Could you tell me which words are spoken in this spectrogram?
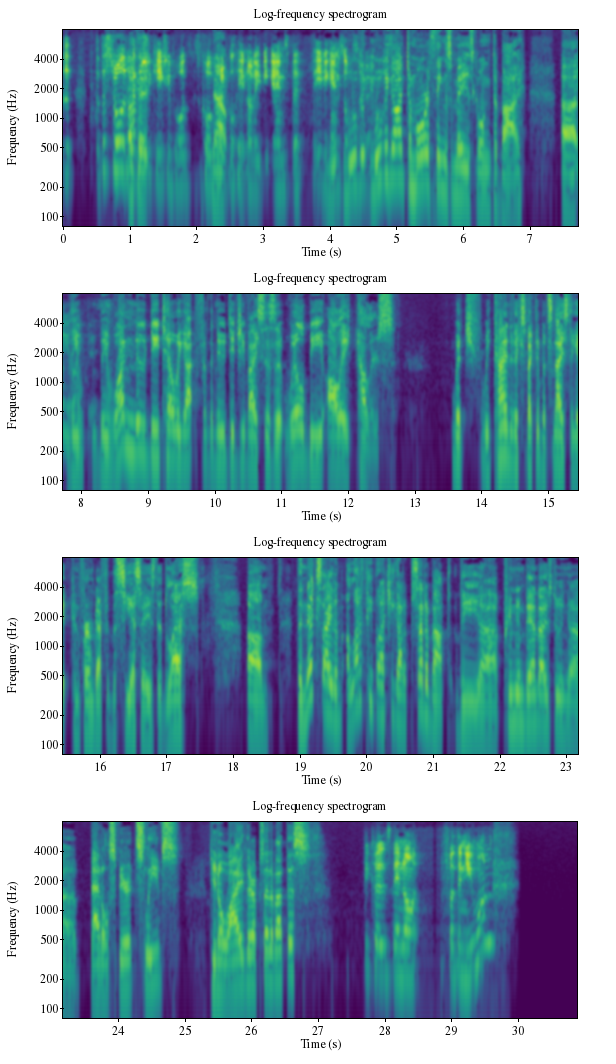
the, the store that had the Shikishi boards is called Now- Critical Hit, not EB Games, but EB Games is also moving moving on to more things May is going to buy. Uh, Why do you the like the one new detail we got for the new Digivice is it will be all eight colors, which we kind of expected, but it's nice to get confirmed after the CSAs did less. Um, the next item, a lot of people actually got upset about the uh, Premium Bandai's doing uh, Battle Spirit sleeves. Do you know why they're upset about this? because they're not for the new one.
